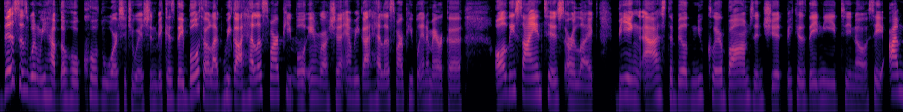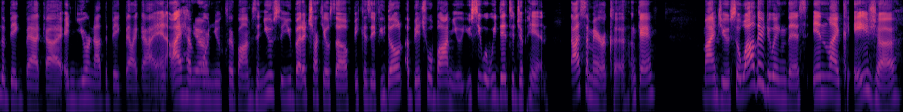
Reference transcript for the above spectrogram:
This is when we have the whole Cold War situation because they both are like, we got hella smart people mm-hmm. in Russia and we got hella smart people in America. All these scientists are like being asked to build nuclear bombs and shit because they need to, you know, say, I'm the big bad guy and you're not the big bad guy. And I have Yeah. more nuclear bombs than you. So you better check yourself because if you don't, a bitch will bomb you. You see what we did to Japan. That's America. Okay. mind you. So while they're doing this in like Asia,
